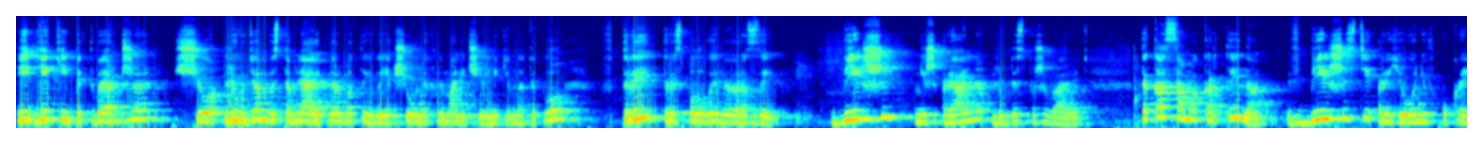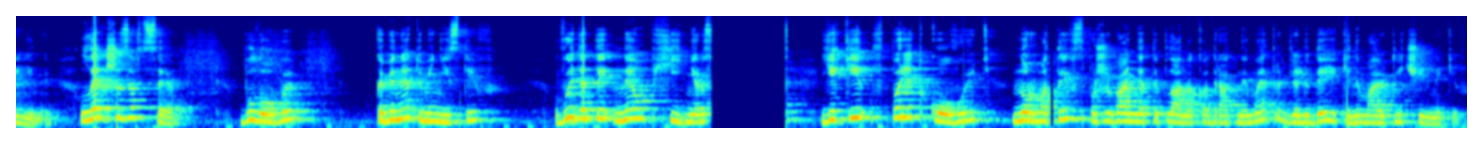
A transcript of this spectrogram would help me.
і який підтверджує, що людям виставляють нормативи, якщо у них немає лічильників на тепло, в 3-3,5 рази більший, ніж реально люди споживають. Така сама картина в більшості регіонів України. Легше за все було би Кабінету міністрів видати необхідні які впорядковують норматив споживання тепла на квадратний метр для людей, які не мають лічильників.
